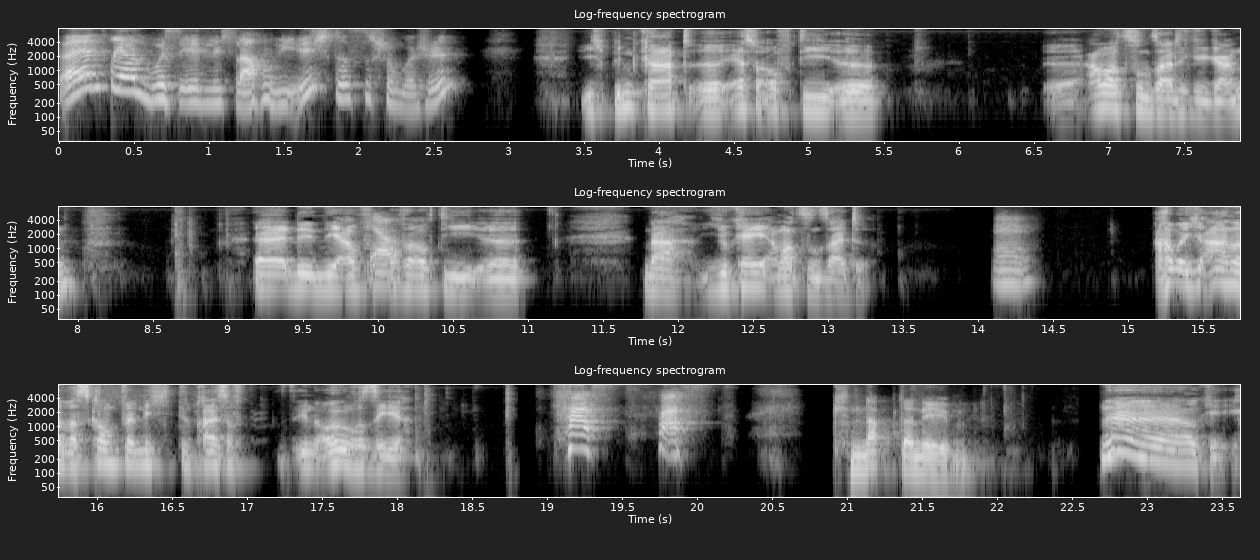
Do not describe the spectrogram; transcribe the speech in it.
der Hendrian muss ähnlich lachen wie ich, das ist schon mal schön. ich bin gerade äh, erst auf die äh, äh, Amazon-Seite gegangen. Äh, nee, nee, auf, Ja. auf, auf die äh, na, UK-Amazon-Seite. Hm. Aber ich ahne, was kommt, wenn ich den Preis auf, in Euro sehe. Fast. Knapp daneben. Na, okay.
